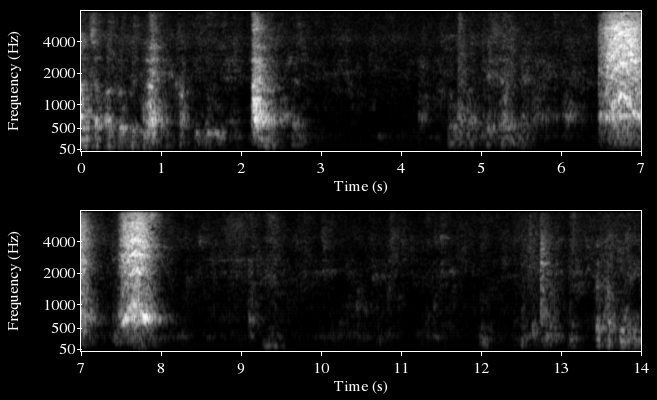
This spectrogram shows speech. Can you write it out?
Pajak atau berdua kaki dulu coba kesannya tetap ini.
